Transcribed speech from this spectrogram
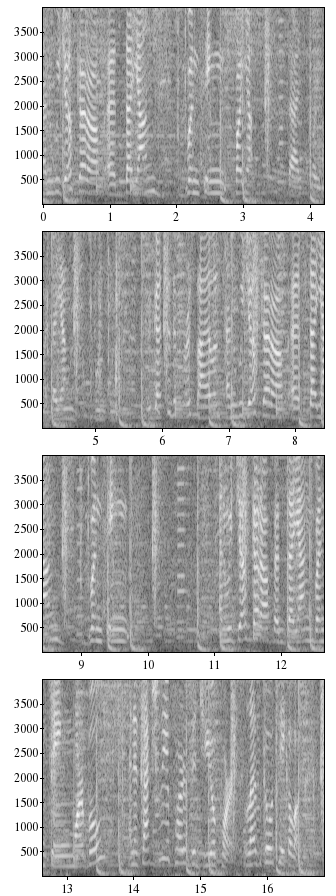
and we just got off at Dayang Bunting Bayang Dayang Bunting. We got to the first island and we just got off at Dayang Bunting and we just got off at Dayang Bunting Marble and it's actually a part of the Geo Park. Let's go take a look.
